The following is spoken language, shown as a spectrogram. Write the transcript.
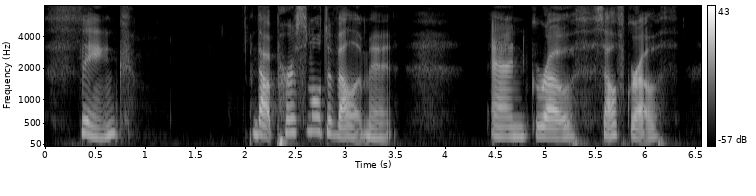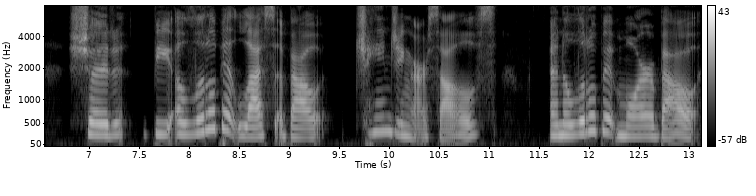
think that personal development and growth, self growth, should be a little bit less about changing ourselves and a little bit more about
